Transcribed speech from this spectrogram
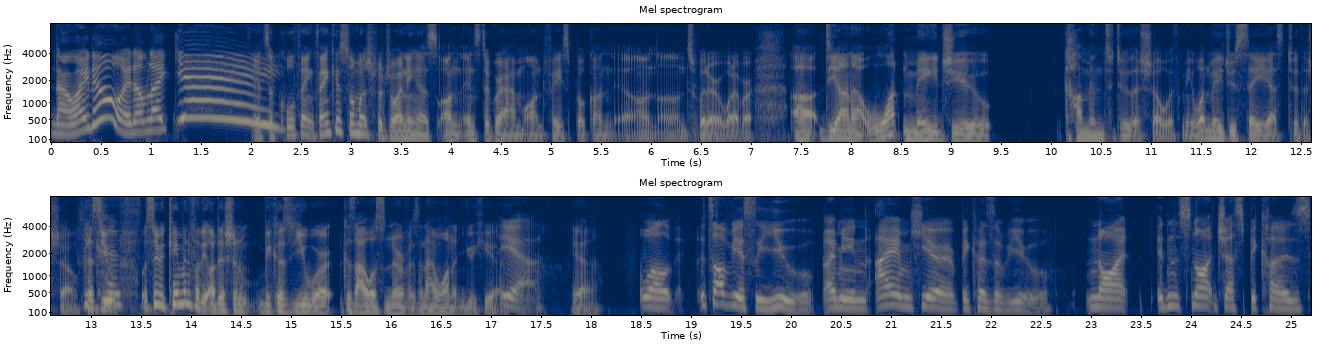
now I know." And I'm like, "Yay!" It's a cool thing. Thank you so much for joining us on Instagram, on Facebook, on on, on Twitter, whatever. Uh, Diana, what made you come in to do the show with me? What made you say yes to the show? Because you so you came in for the audition because you were because I was nervous and I wanted you here. Yeah. Yeah. Well, it's obviously you. I mean, I am here because of you. Not it's not just because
